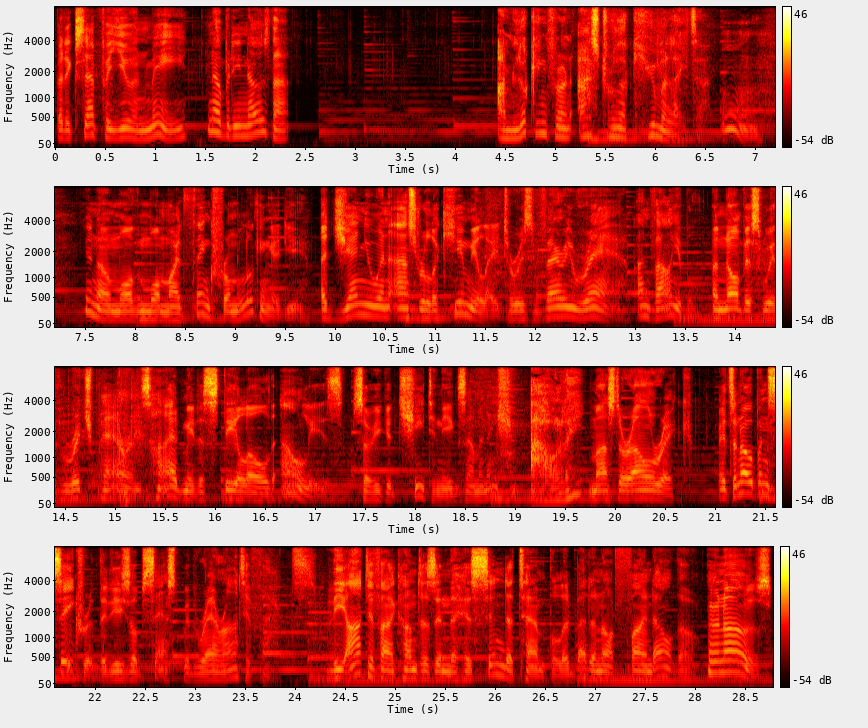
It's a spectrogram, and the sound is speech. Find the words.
But except for you and me, nobody knows that. I'm looking for an astral accumulator. Hmm. You know more than one might think from looking at you. A genuine astral accumulator is very rare and valuable. A novice with rich parents hired me to steal old Owley's so he could cheat in the examination. Owley? Master Elric. It's an open secret that he's obsessed with rare artifacts. The artifact hunters in the Hesinde Temple had better not find out, though. Who knows?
